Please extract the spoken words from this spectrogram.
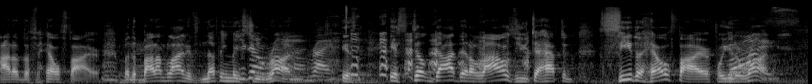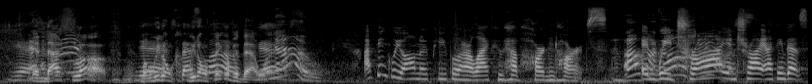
out of the hellfire. But the bottom line is nothing makes you run. run. Right. It's, it's still God that allows you to have to see the hellfire for you to run. Yes. And that's love. But we don't we don't think of it that way. No. I think we all know people in our life who have hardened hearts. Oh and we gosh, try and try, and I think that's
